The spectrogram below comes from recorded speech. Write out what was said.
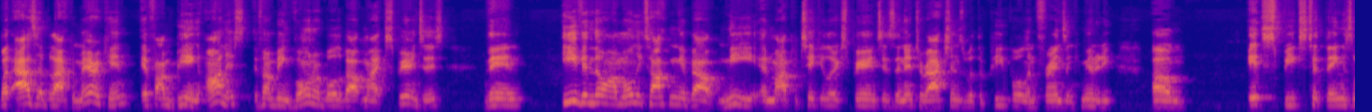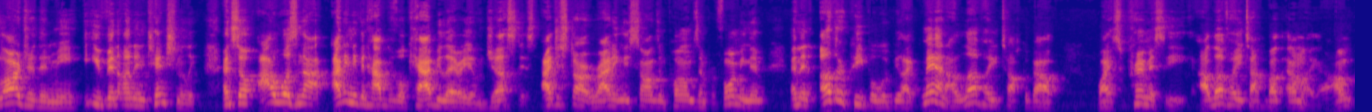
But as a black american if i'm being honest if i'm being vulnerable about my experiences then even though i'm only talking about me and my particular experiences and interactions with the people and friends and community um, it speaks to things larger than me, even unintentionally. And so I was not, I didn't even have the vocabulary of justice. I just started writing these songs and poems and performing them. And then other people would be like, man, I love how you talk about white supremacy. I love how you talk about, and I'm like, I'm,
